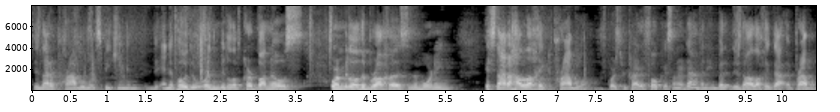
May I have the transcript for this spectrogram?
There's not a problem with speaking in the end of Hodu or in the middle of Karbanos or in the middle of the brachas in the morning. It's not a halachic problem. Of course, we try to focus on our davening, but there's no halachic da- problem.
